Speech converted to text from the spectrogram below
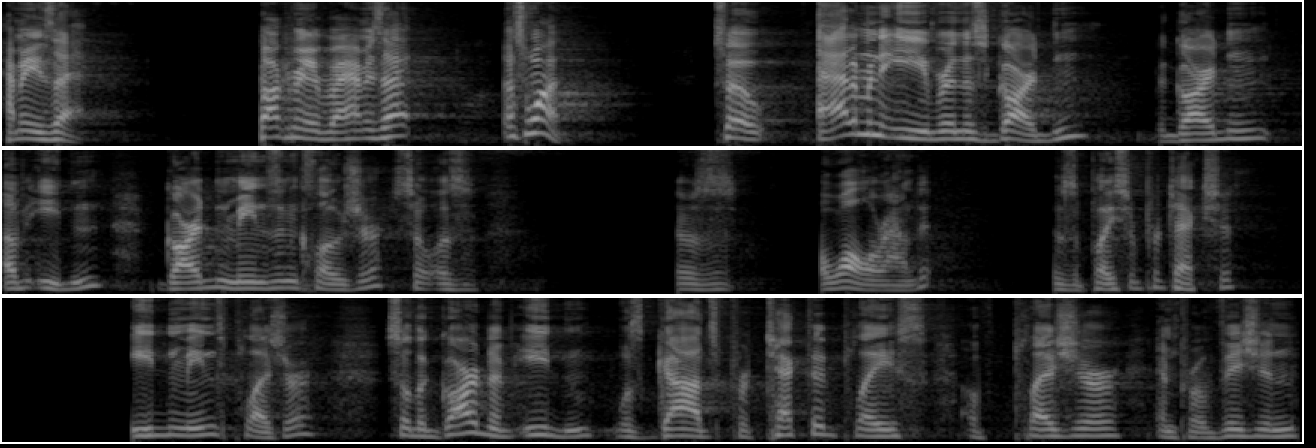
How many is that? Talk to me, everybody. How many is that? That's one. So Adam and Eve are in this garden, the Garden of Eden. Garden means enclosure, so it was there was a wall around it. It was a place of protection. Eden means pleasure. So the Garden of Eden was God's protected place of pleasure and provision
